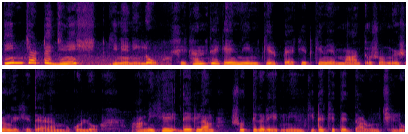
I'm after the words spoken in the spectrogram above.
তিন চারটে জিনিস কিনে নিল। সেখান থেকে নিমকির প্যাকেট কিনে মা তো সঙ্গে সঙ্গে খেতে আরম্ভ করল। আমি খেয়ে দেখলাম সত্যিকারে নিমকিটা খেতে দারুণ ছিল।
